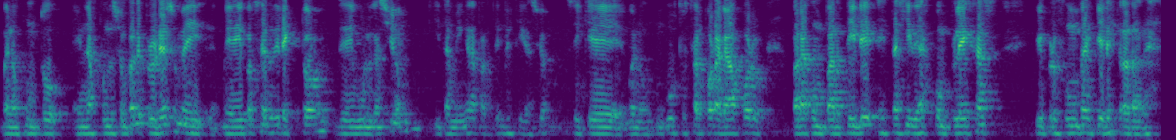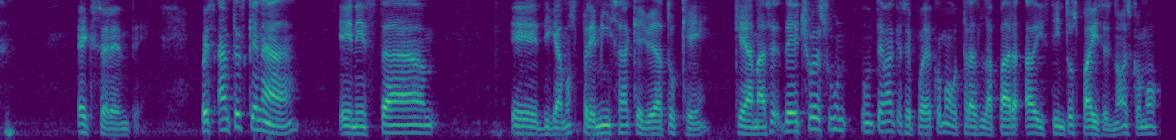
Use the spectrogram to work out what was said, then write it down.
bueno, junto en la Fundación para el Progreso me, me, dedico a ser director de divulgación y también en la parte de investigación. Así que, bueno, un gusto estar por acá por, para compartir estas ideas complejas y profundas que quieres tratar. Excelente. Pues antes que nada, en esta, eh, digamos, premisa que yo ya toqué, que además, de hecho, es un, un, tema que se puede como traslapar a distintos países, ¿no? Es como,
